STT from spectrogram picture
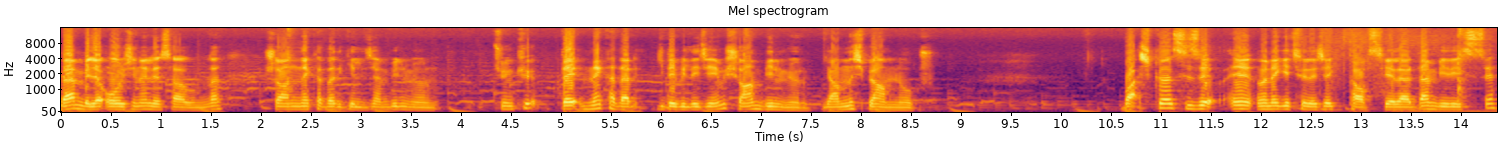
Ben bile orijinal hesabımdan şu an ne kadar geleceğim bilmiyorum. Çünkü de ne kadar gidebileceğimi şu an bilmiyorum. Yanlış bir hamle olur. Başka size öne geçirecek tavsiyelerden biri ise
